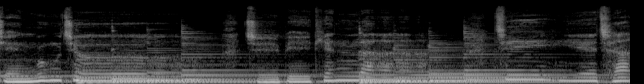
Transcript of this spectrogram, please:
剑木酒，执笔天蜡，几夜茶。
